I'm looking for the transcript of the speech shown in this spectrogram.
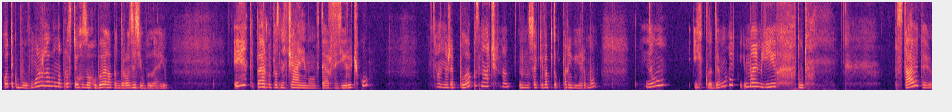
котик був, можливо, вона просто його загубила по дорозі з ювілею. І тепер ми позначаємо теж зірочку. Вона вже була позначена, на всякий випадок перевіримо. Ну, і кладемо, і маємо їх тут поставити,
